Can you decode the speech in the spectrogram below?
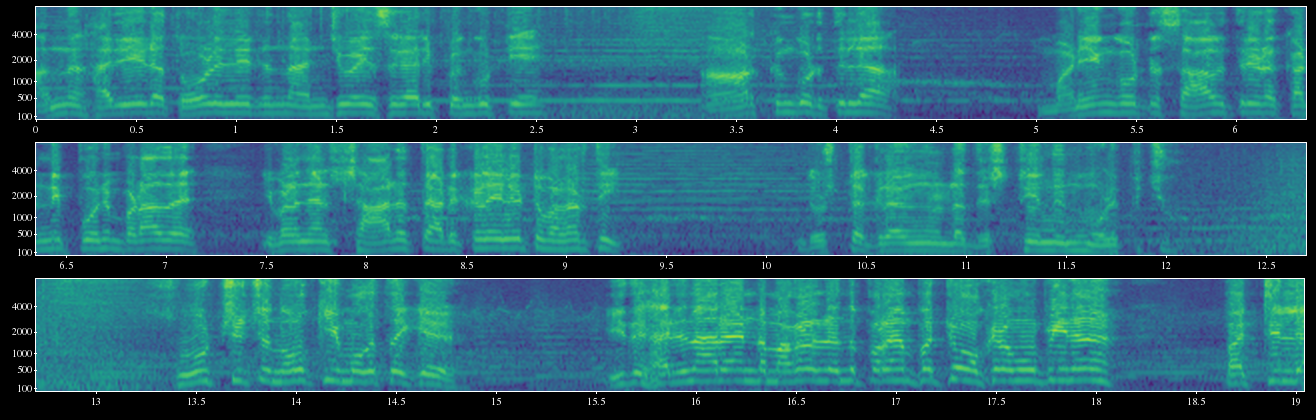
അന്ന് ഹരിയുടെ തോളിലിരുന്ന അഞ്ചു വയസ്സുകാരി പെൺകുട്ടിയെ ആർക്കും കൊടുത്തില്ല. മണിയങ്കോട്ട് സാവിത്രിയുടെ കണ്ണിപ്പോലും പെടാതെ ഇവളെ ഞാൻ ഷാനത്തെ അടുക്കളയിലിട്ട് വളർത്തി. ദുഷ്ടഗ്രഹങ്ങളുടെ ദൃഷ്ടിയിൽ നിന്നും ഒളിപ്പിച്ചു. സൂക്ഷിച്ചു നോക്കി മുഖത്തേക്ക്. ഇത് ഹരിനാരായണന്റെ മകളല്ലെന്ന് പറയാൻ പറ്റുമോ ക്രമൂപ്പീന് പറ്റില്ല.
